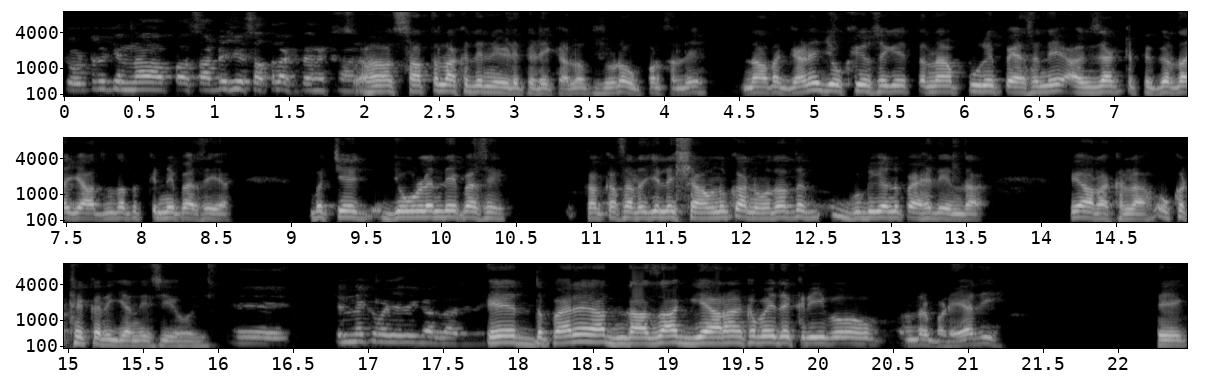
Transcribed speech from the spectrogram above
ਟੋਟਲ ਕਿੰਨਾ ਆਪਾਂ 6.5 7 ਲੱਖ ਦਾ ਨੁਕਸਾਨ ਹਾਂ? 7 ਲੱਖ ਦੇ ਨੇੜੇ ਤੇੜੇ ਕਹ ਲਓ ਥੋੜਾ ਉੱਪਰ ਥੱਲੇ। ਨਾ ਤਾਂ ਗਹਿਣੇ ਜੋਖੀ ਹੋ ਸਕੇ ਤੇ ਨਾ ਪੂਰੇ ਪੈਸੇ ਦੇ ਐਗਜ਼ੈਕਟ ਫਿਗਰ ਦਾ ਯਾਦ ਹੁੰਦਾ ਵੀ ਕਿੰਨੇ ਪੈਸੇ ਆ। ਬੱਚੇ ਜੋੜ ਲੈਂਦੇ ਪੈਸੇ। ਕਾਕਾ ਸਾਡਾ ਜਿਹੜੇ ਸ਼ਾਮ ਨੂੰ ਘਰ ਨੂੰ ਆਉਂਦਾ ਤਾਂ ਗੁੱਡੀਆਂ ਨੂੰ ਪੈਸੇ ਦੇਣ ਦਾ। ਪਿਆ ਰੱਖ ਲਾ ਉਹ ਇਕੱਠੇ ਕਰੀ ਜਾਂਦੀ ਸੀ ਉਹ ਜੀ। ਇਹ ਕਿੰਨੇ ਕੁ ਵਜੇ ਦੀ ਗੱਲ ਆ ਜੀ? ਇਹ ਦੁਪਹਿਰੇ ਅੰਦਾਜ਼ਾ 11 ਕੁ ਵਜੇ ਦੇ ਕਰੀਬ ਉਹ ਅੰਦਰ ਵੜਿਆ ਜੀ। ਤੇ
